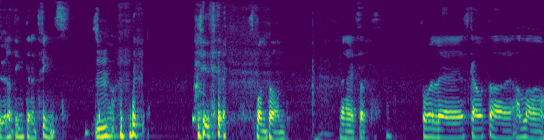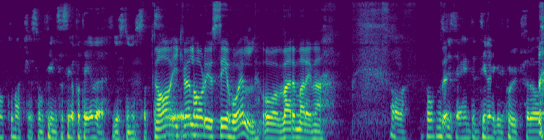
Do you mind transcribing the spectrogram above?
Eh, tur att internet finns. Mm. Lite spontant. Nej, så att får väl eh, scouta alla hockeymatcher som finns att se på TV just nu. Så att, ja, ikväll har du ju CHL att värma dig med. Ja, Förhoppningsvis är jag inte tillräckligt sjuk för att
